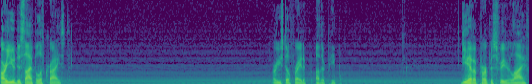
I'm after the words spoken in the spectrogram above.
Are you a disciple of Christ? Or are you still afraid of other people? Do you have a purpose for your life?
